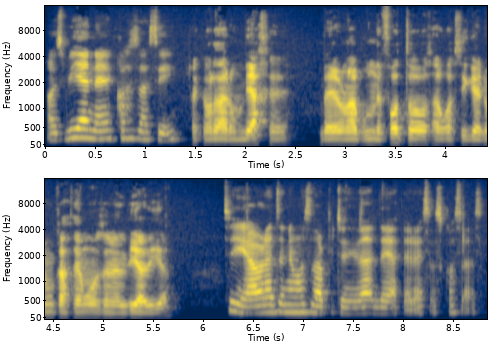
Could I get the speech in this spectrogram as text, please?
os viene, cosas así. Recordar un viaje, ver un álbum de fotos, algo así que nunca hacemos en el día a día. Sí, ahora tenemos la oportunidad de hacer esas cosas.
